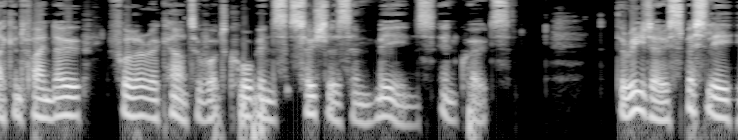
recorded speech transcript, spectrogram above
I can find no fuller account of what Corbyn's socialism means. The reader, especially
